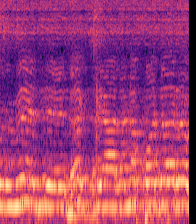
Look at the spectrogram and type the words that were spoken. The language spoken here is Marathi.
दुर्मे पदर।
